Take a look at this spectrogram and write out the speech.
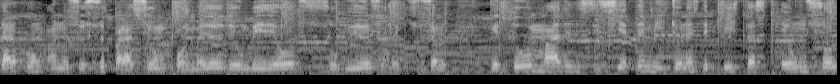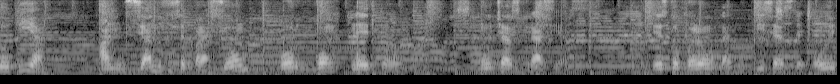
Darpon anunció su separación por medio de un video subido en sus redes sociales que tuvo más de 17 millones de vistas en un solo día, anunciando su separación por completo. Muchas gracias. Esto fueron las noticias de hoy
